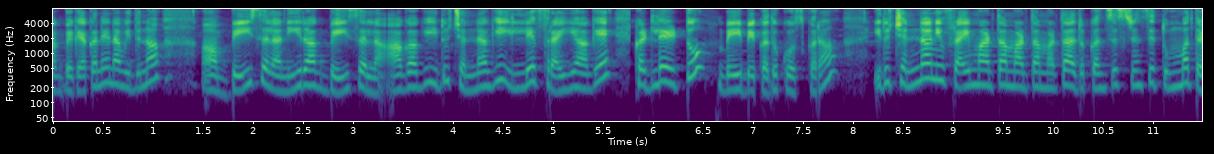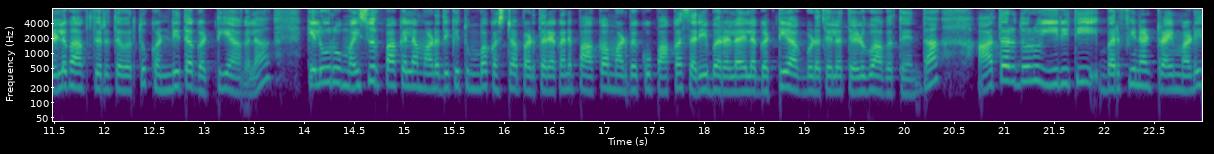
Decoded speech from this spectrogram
ಆಗಬೇಕು. ಯಾಕಂದರೆ ನಾವು ಇದನ್ನು ಬೇಯಿಸಲ್ಲ, ನೀರಾಗಿ ಬೇಯಿಸಲ್ಲ. ಹಾಗಾಗಿ ಇದು ಚೆನ್ನಾಗಿ ಇಲ್ಲೇ ಫ್ರೈ ಆಗಿ ಕಡಲೆ ಇಟ್ಟು ಬೇಯಬೇಕು ಅದಕ್ಕೋಸ್ಕರ. ಇದು ಚೆನ್ನಾಗಿ ನೀವು ಫ್ರೈ ಮಾಡ್ತಾ ಮಾಡ್ತಾ ಮಾಡ್ತಾ ಅದ್ರ ಕನ್ಸಿಸ್ಟೆನ್ಸಿ ತುಂಬ ತೆಳ್ಳಗಾಗ್ತಿರುತ್ತೆ ಹೊರತು ಖಂಡಿತ ಗಟ್ಟಿ ಆಗಲ್ಲ. ಕೆಲವರು ಮೈಸೂರು ಪಾಕ ಎಲ್ಲ ಮಾಡೋದಕ್ಕೆ ತುಂಬ ಕಷ್ಟಪಡ್ತಾರೆ. ಯಾಕಂದರೆ ಪಾಕ ಮಾಡಬೇಕು, ಪಾಕ ಸರಿ ಬರಲ್ಲ, ಇಲ್ಲ ಗಟ್ಟಿ ಆಗಿಬಿಡುತ್ತೆ, ಇಲ್ಲ ತೆಳುವಾಗುತ್ತೆ ಅಂತ. ಆ ಥರದವರು ಈ ರೀತಿ ಬರ್ಫಿನ ಟ್ರೈ ಮಾಡಿ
